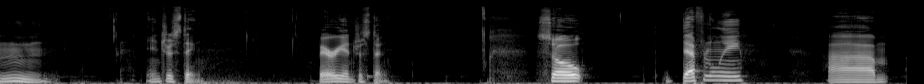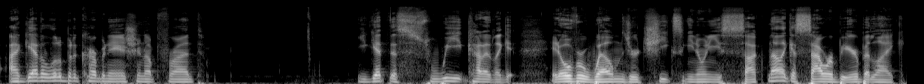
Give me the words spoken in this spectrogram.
Hmm. Interesting. Very interesting. So, definitely, um, I get a little bit of carbonation up front. You get this sweet kind of like it, it overwhelms your cheeks, you know, when you suck. Not like a sour beer, but like,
